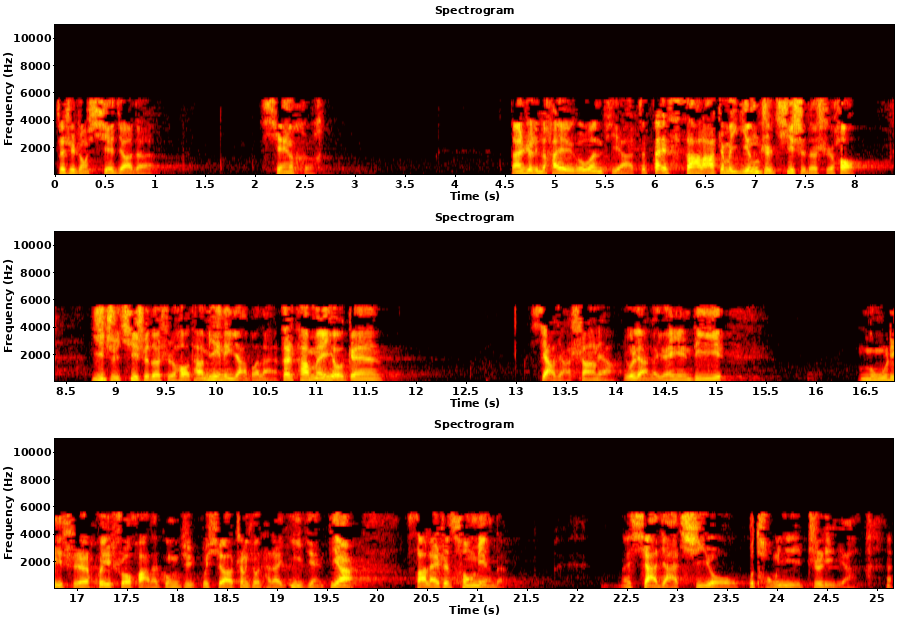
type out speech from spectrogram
这是一种邪教的先河。但这里面还有一个问题啊，这在撒拉这么颐指气使的时候。颐指气使的时候，他命令亚伯兰，但是他没有跟夏甲商量，有两个原因。第一，奴隶是会说话的工具，不需要征求他的意见。第二，撒来是聪明的，那夏甲岂有不同意之理呀？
